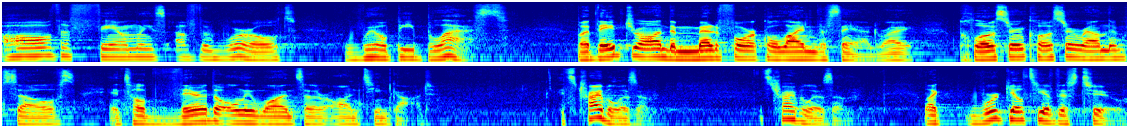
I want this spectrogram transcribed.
all the families of the world will be blessed. But they've drawn the metaphorical line in the sand, right? Closer and closer around themselves until they're the only ones that are on Team God. It's tribalism. It's tribalism. Like, we're guilty of this too.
